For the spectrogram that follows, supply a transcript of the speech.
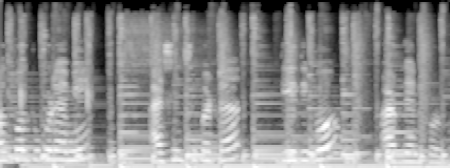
অল্প অল্প করে আমি আইসিং সুগারটা দিয়ে দিব আর ব্লেন্ড করব।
